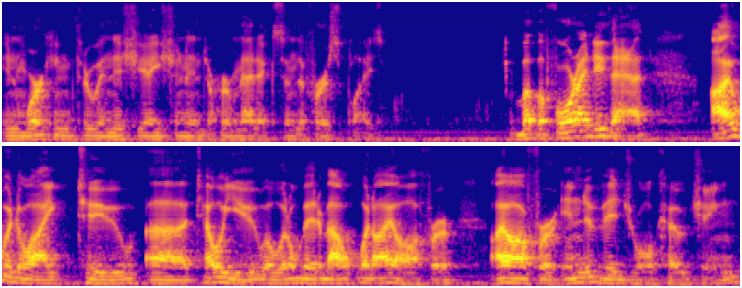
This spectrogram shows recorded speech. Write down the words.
in working through initiation into Hermetics in the first place. But before I do that, I would like to uh, tell you a little bit about what I offer. I offer individual coaching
